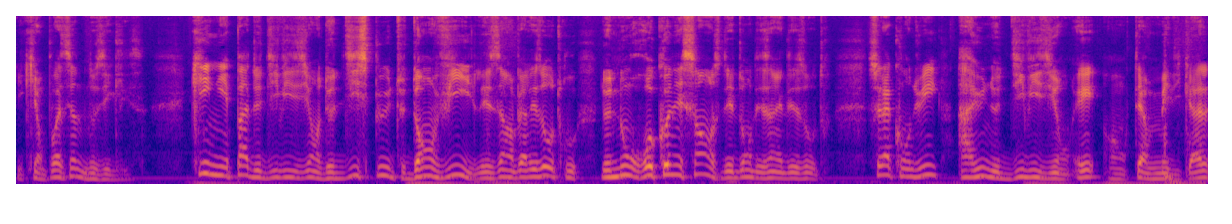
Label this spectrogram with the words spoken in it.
et qui empoisonne nos églises qu'il n'y ait pas de division, de dispute, d'envie les uns envers les autres ou de non-reconnaissance des dons des uns et des autres. Cela conduit à une division et en termes médicaux,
